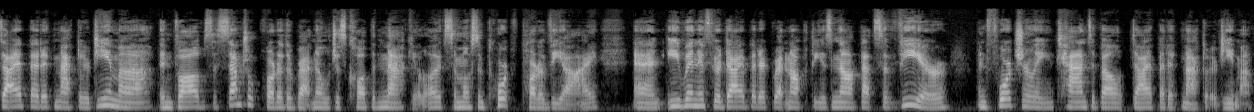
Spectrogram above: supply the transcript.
diabetic macular edema involves the central part of the retina, which is called the macula. It's the most important part of the eye. And even if your diabetic retinopathy is not that severe, unfortunately, you can develop diabetic macular edema.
